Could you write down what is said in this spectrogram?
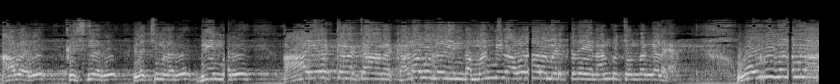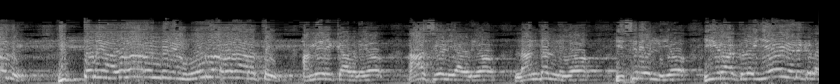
அவரு கிருஷ்ணரு லட்சுமணரு பீமரு ஆயிரக்கணக்கான கடவுள்கள் இந்த மண்ணில் அவதாரம் எடுத்ததே என் அன்பு சொந்தங்களே. ஒரு கடவுளாவது இத்தனை அவதாரங்களில் ஒரு அவதாரத்தை அமெரிக்காவிலேயோ ஆஸ்திரேலியாவிலேயோ லண்டன்லயோ இஸ்ரேல்லயோ ஈராக்லயோ ஏன் எடுக்கல?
